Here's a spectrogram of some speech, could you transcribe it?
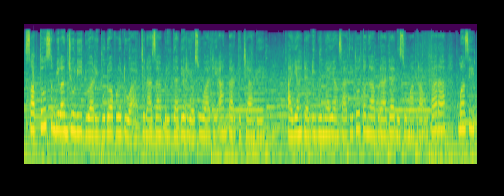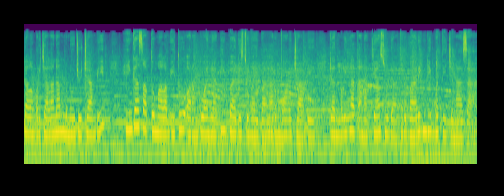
Sabtu 9 Juli 2022, jenazah Brigadir Yosua diantar ke Jambi. Ayah dan ibunya yang saat itu tengah berada di Sumatera Utara masih dalam perjalanan menuju Jambi Hingga Sabtu malam itu orang tuanya tiba di Sungai Bahar Muara Jambi dan melihat anaknya sudah terbaring di peti jenazah.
